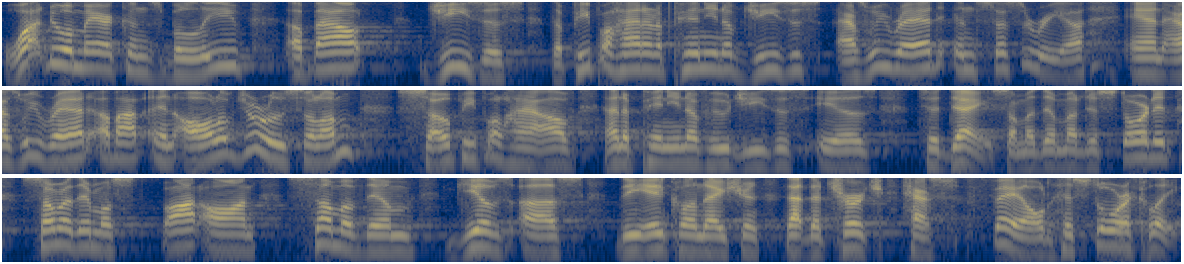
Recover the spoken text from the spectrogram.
what do Americans believe about Jesus, the people had an opinion of Jesus as we read in Caesarea and as we read about in all of Jerusalem. So people have an opinion of who Jesus is today. Some of them are distorted, some of them are spot on, some of them gives us the inclination that the church has failed historically.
